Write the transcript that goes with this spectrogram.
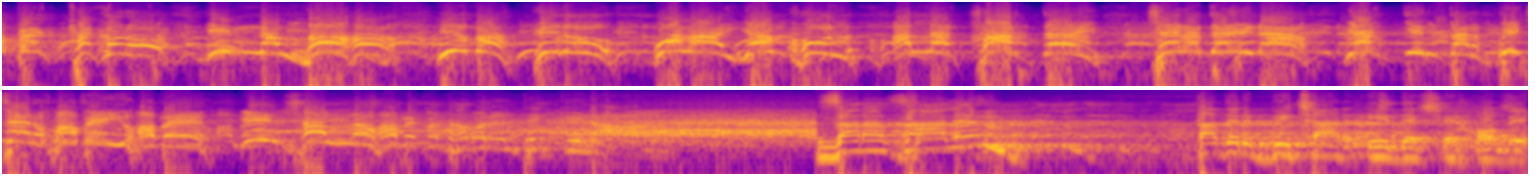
অপেক্ষা করো। ইন্নাল্লাহ ইউমাহিলু ওয়ালা ইয়ামহুল। আল্লাহ ছাড় দেয় ছেড়ে দেয় না। একদিন তার বিচার হবেই হবে। ইনশাআল্লাহ হবে কথা বলেন ঠিক কি না যারা জালেম তাদের বিচার এই দেশে হবে।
